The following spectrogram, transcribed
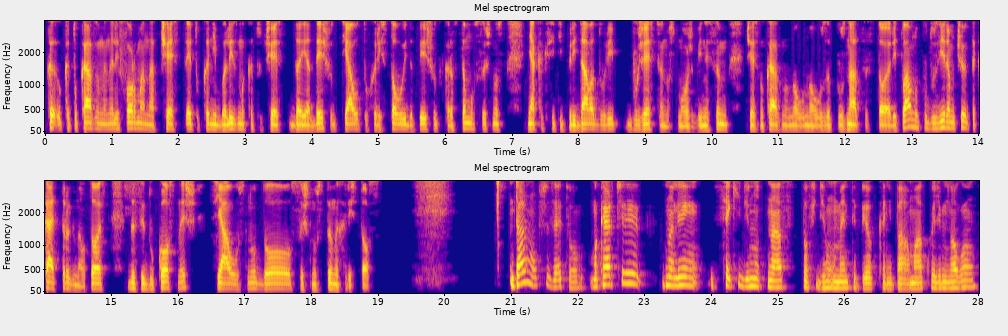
като казваме, нали, форма на чест, ето канибализма като чест, да ядеш от тялото Христово и да пиеш от кръвта му, всъщност някак си ти придава дори божественост, може би. Не съм, честно казано, много-много запознат с този ритуал, но подозирам, че така е тръгнал. Тоест да се докоснеш цялостно до същността на Христос. Да, общо взето. Макар, че нали, всеки един от нас в един момент е бил канибал, малко или много.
